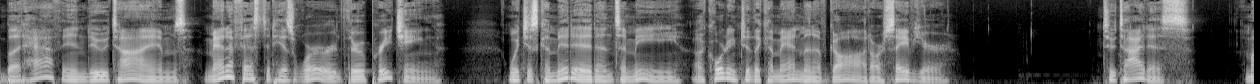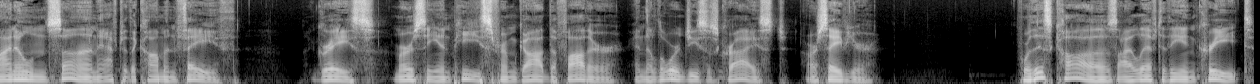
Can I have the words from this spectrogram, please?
but hath in due times manifested his word through preaching, which is committed unto me according to the commandment of God our Saviour. To Titus, mine own son after the common faith, grace, mercy, and peace from God the Father and the Lord Jesus Christ our Saviour. For this cause I left thee in Crete,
